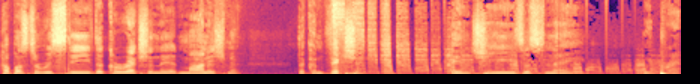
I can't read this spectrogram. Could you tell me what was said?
Help us to receive the correction, the admonishment, the conviction. In Jesus' name we pray.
